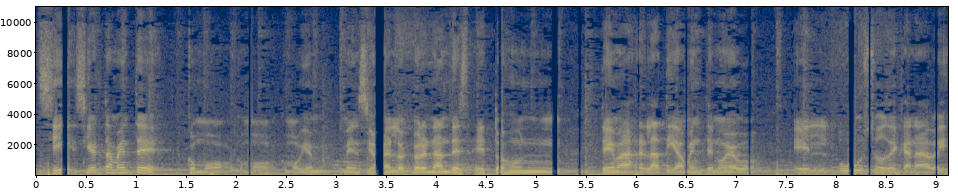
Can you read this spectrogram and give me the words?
Sí, ciertamente, como, como, como bien menciona el doctor Hernández, esto es un tema relativamente nuevo el uso de cannabis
